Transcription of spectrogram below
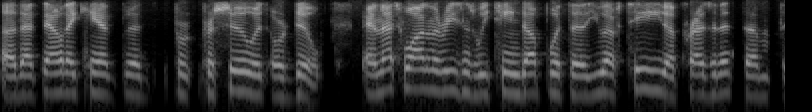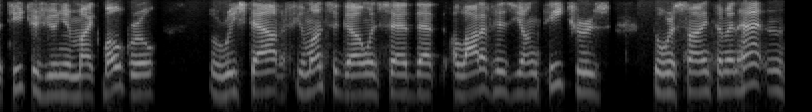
uh, that now they can't uh, pr- pursue it or do. And that's one of the reasons we teamed up with the UFT the president, um, the teachers union, Mike Mulgrew, who reached out a few months ago and said that a lot of his young teachers who were assigned to Manhattan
